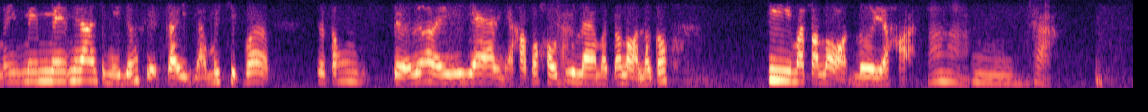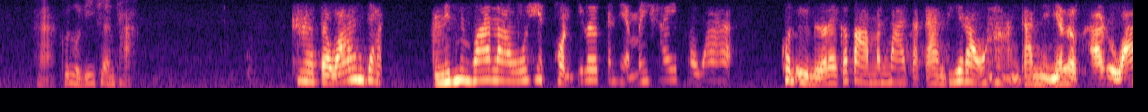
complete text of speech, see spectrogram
ไม่ไม่ไม่ไม่น่าจะมีเรื่องเสียใจอีกแล้ว ไม่คิดว่าจะต้องเจอเรื่องอะไรแย่ๆอย่างเงี้ยค่ะเพราะเขาดูแลมาตลอดแล้วก็ดีมาตลอดเลยอะค่ะอืมอืมค่ะ ค่ะ คุณหนูดีเชิญค่ะ ค่ะ แต่ว่าอยากถามนิดนึงว่าเราเหตุผลที่เลิกกันเนี่ยไม่ใช่เพราะว่า คนอื่นหรืออะไรก็ตามมันมาจากการที่เราห่างกันอย่างเงี้ยเหรอคะ หรือว่า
